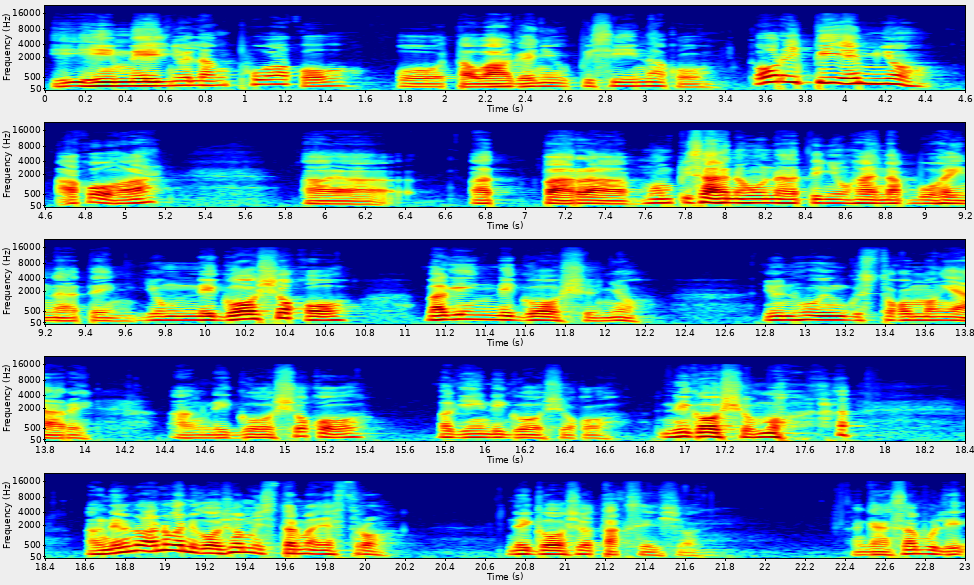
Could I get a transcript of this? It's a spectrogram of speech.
i-email nyo lang po ako o tawagan nyo yung opisina ko or i-PM nyo ako ha. Uh, at para maumpisahan na ho natin yung hanap buhay natin. Yung negosyo ko, maging negosyo nyo. Yun ho yung gusto kong mangyari ang negosyo ko maging negosyo ko. Negosyo mo. ang ano, ano ba negosyo, Mr. Maestro? Negosyo taxation. Hanggang sa muli.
